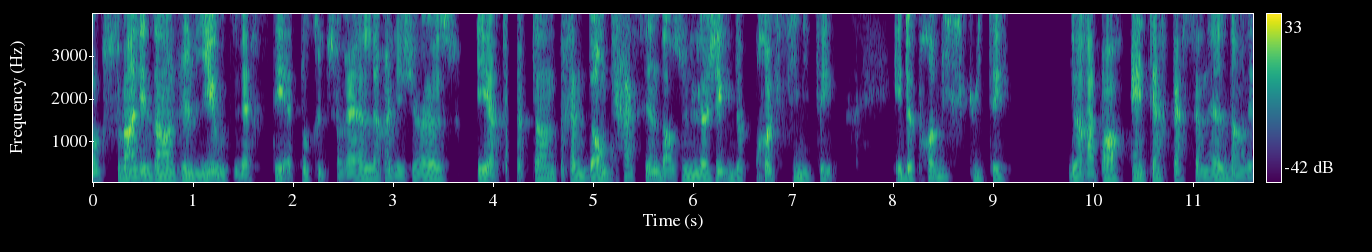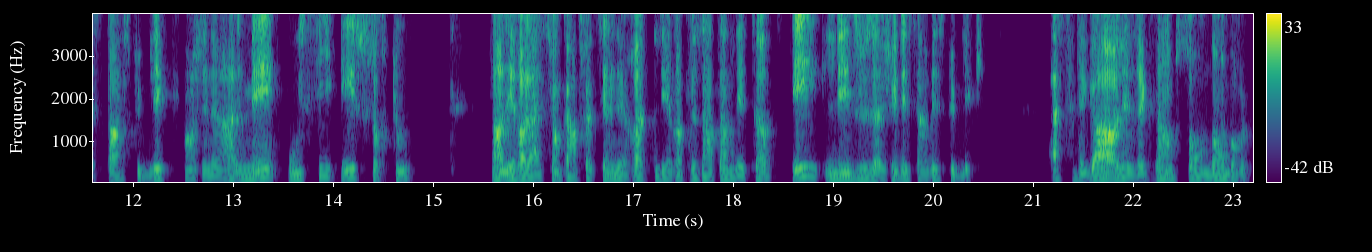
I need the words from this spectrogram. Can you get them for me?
Donc, souvent, les enjeux liés aux diversités ethnoculturelles, religieuses et autochtones prennent donc racine dans une logique de proximité et de promiscuité de rapports interpersonnels dans l'espace public en général, mais aussi et surtout dans les relations qu'entretiennent les, re les, représentants de l'État et les usagers des services publics. À cet égard, les exemples sont nombreux.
